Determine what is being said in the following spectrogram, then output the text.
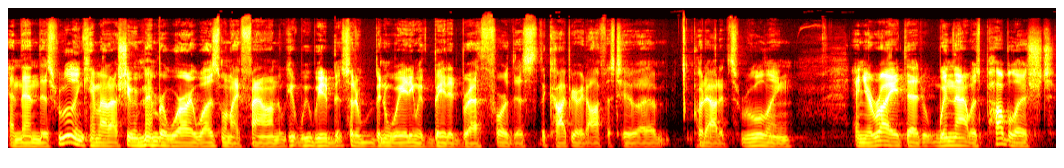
and then this ruling came out. I actually remember where I was when I found we we had been, sort of been waiting with bated breath for this the Copyright Office to uh, put out its ruling, and you're right that when that was published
